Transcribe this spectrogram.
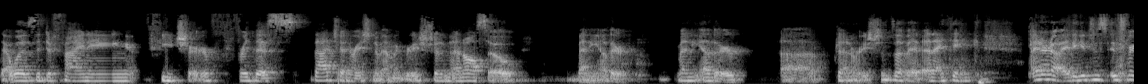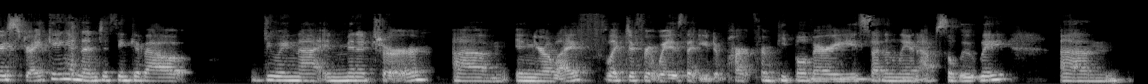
that was a defining feature for this, that generation of emigration and also many other many other uh, generations of it. And I think, I don't know, I think it just, it's very striking. And then to think about doing that in miniature um, in your life, like different ways that you depart from people very suddenly and absolutely. Um,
